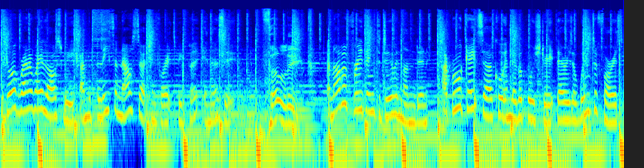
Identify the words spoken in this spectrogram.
The dog ran away last week, and the police are now searching for it to be put in a zoo. The Loop. Another free thing to do in London, at Broadgate Circle in Liverpool Street, there is a winter forest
